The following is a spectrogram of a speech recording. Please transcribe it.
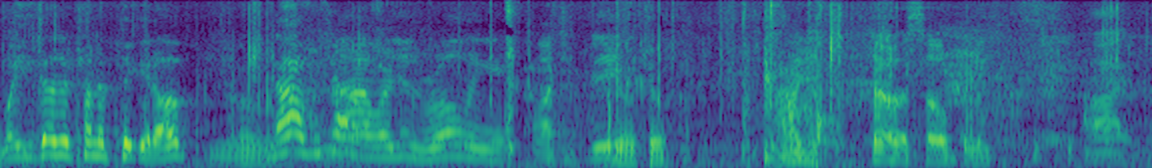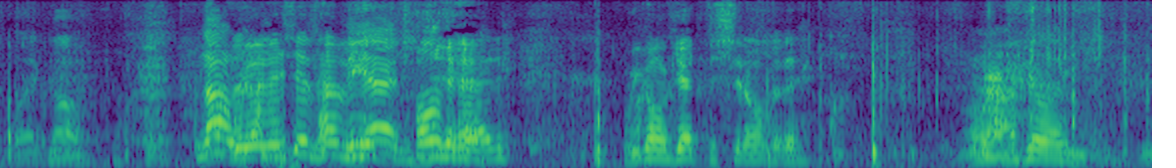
Wait, you guys are trying to pick it up? Nah, we nah, we're just rolling it. Watch your feet. I was hoping. No, this shit's heavy. Yeah, We gonna get the shit over there. Oh, I feel like my,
